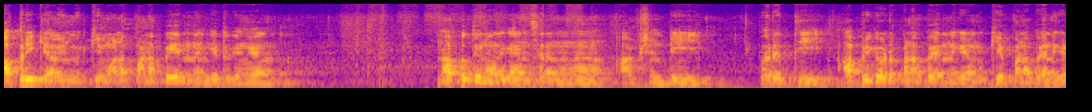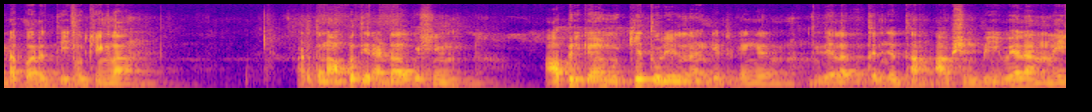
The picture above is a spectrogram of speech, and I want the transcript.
ஆப்பிரிக்காவின் முக்கியமான பணப்பெயர் என்ன கேட்டிருக்காங்க? நாற்பத்தி ஒன்றாவது ஆன்சர் என்னன்னா ஆப்ஷன் டி பருத்தி. ஆப்பிரிக்காவோட பணப்பெயர் என்ன முக்கிய பணப்பெயர்னு கேட்டால் பருத்தி ஓகேங்களா? அடுத்து நாற்பத்தி ரெண்டாவது கொஷின் ஆப்பிரிக்காவின் முக்கிய தொழில் என்னன்னு கேட்டிருக்காங்க. இது எல்லாத்தையும் தெரிஞ்சது தான் ஆப்ஷன் பி வேளாண்மை.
